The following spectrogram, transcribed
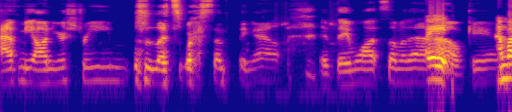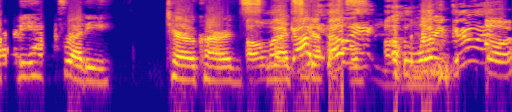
have me on your stream. Let's work something out. If they want some of that, I don't care. I'm already half ready. Tarot cards. Oh my Let's god, go. Kelly! Oh, what are we doing? Oh,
